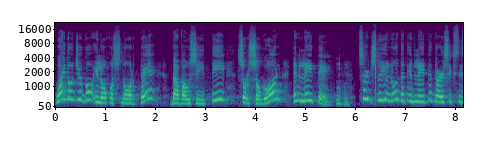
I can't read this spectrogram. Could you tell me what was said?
Why don't you go Ilocos Norte, Davao City, Sorsogon, and Leyte? Serge, do you know that in Leyte there are 66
